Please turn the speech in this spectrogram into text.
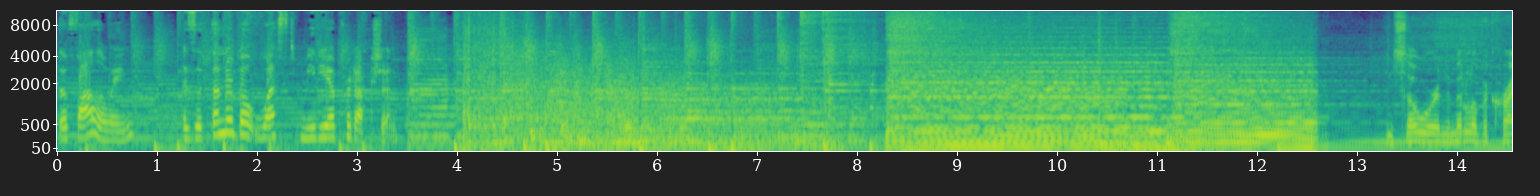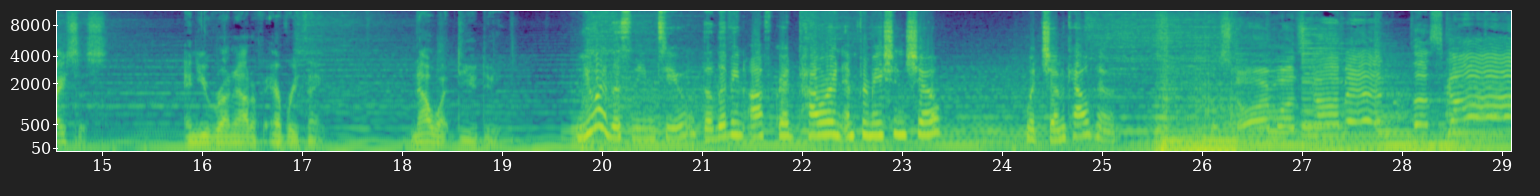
The following is a Thunderbolt West media production. And so we're in the middle of a crisis, and you run out of everything. Now what do you do? You are listening to the Living Off Grid Power and Information Show with Jim Calhoun. The storm was coming, the sky was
